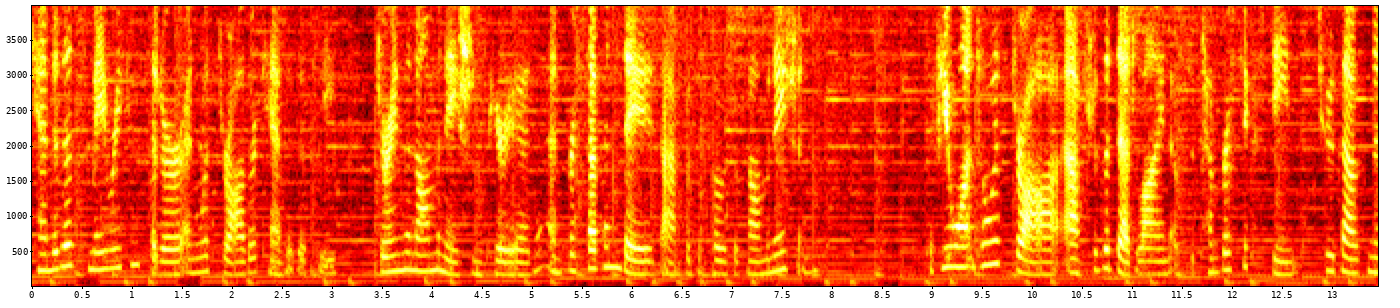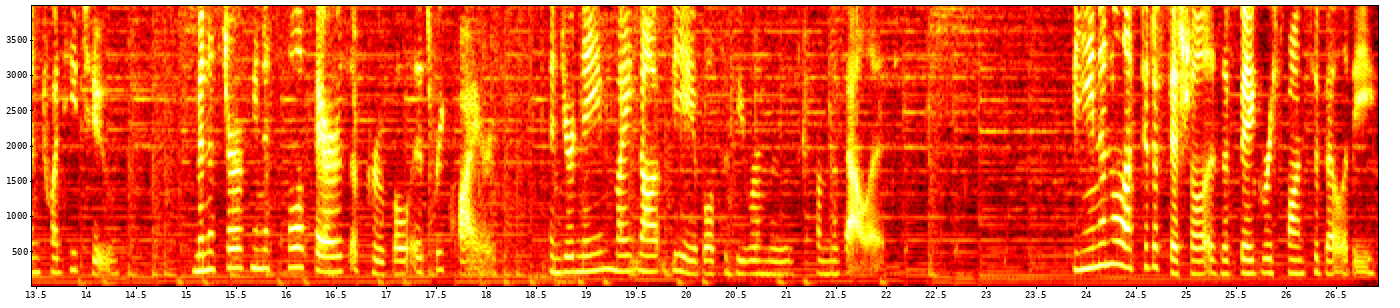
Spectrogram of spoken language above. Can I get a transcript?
Candidates may reconsider and withdraw their candidacy during the nomination period and for seven days after the close of nominations. If you want to withdraw after the deadline of September 16, 2022, Minister of Municipal Affairs approval is required, and your name might not be able to be removed from the ballot. Being an elected official is a big responsibility.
